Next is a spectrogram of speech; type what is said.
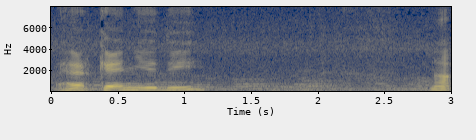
Herken je die? Nou,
